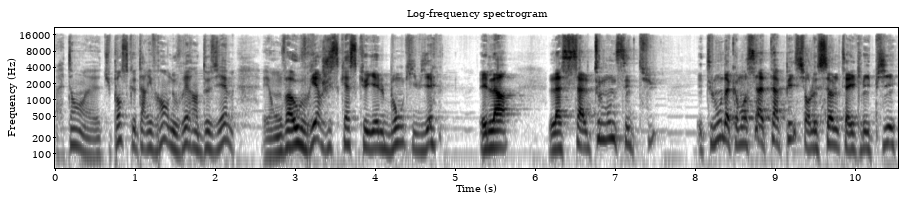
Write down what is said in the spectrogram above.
attends, tu penses que t'arriveras à en ouvrir un deuxième? Et on va ouvrir jusqu'à ce qu'il y ait le bon qui vienne? Et là, la salle, tout le monde s'est tu. Et tout le monde a commencé à taper sur le sol avec les pieds.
